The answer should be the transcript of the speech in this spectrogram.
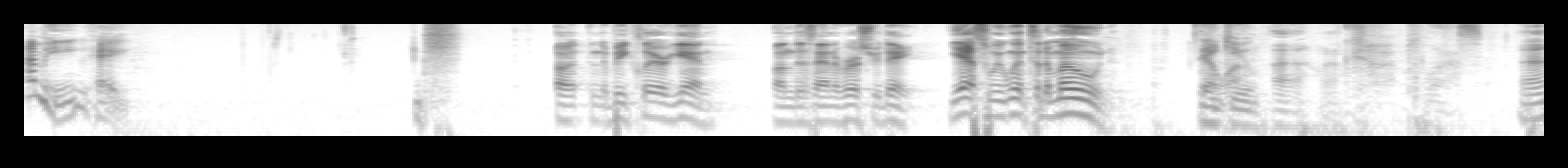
I mean, hey, Uh, and to be clear again, on this anniversary date, yes, we went to the moon. thank you. Uh, well, Bless. Huh?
